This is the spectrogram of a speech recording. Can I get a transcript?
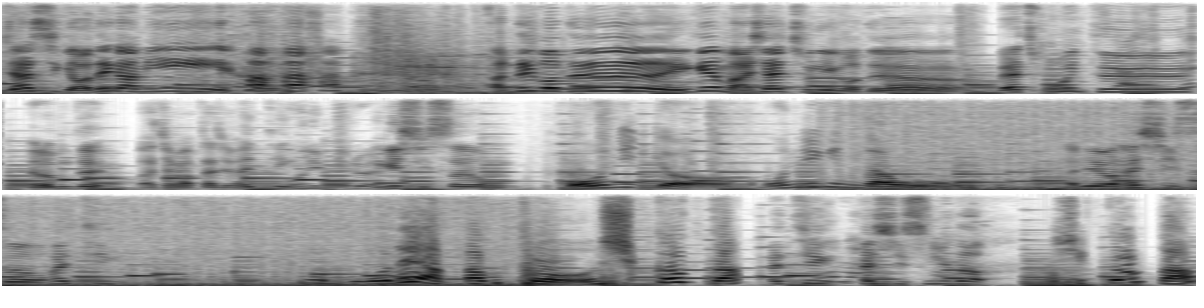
이 자식이 어대감이 안 되거든. 이게 마샬 중이거든. 매치 포인트. 여러분들 마지막까지 화이팅. 이길 수 있어요. 못 이겨 못 이긴다고 아니요 할 수 있어요. 화이팅. 뭐래 아까부터 시끄럽다 화이팅 할 수 있습니다. 시끄럽다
